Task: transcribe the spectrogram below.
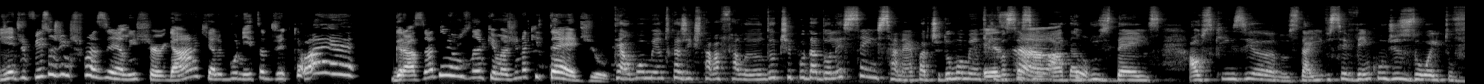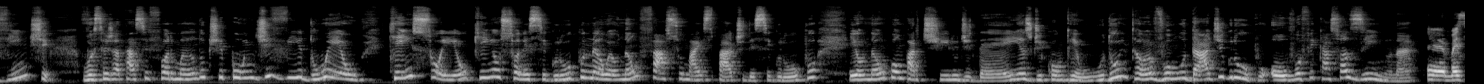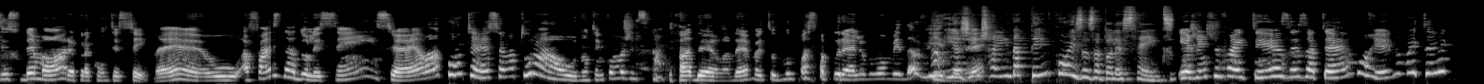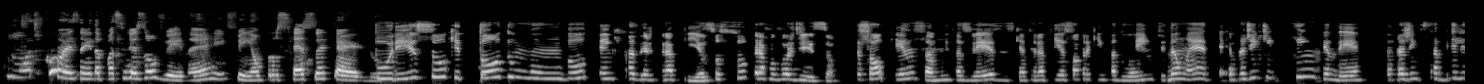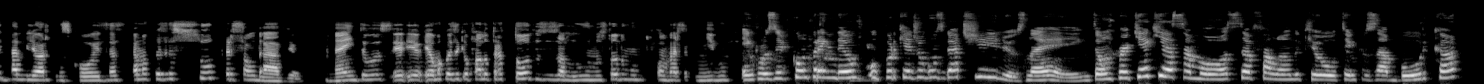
E é difícil a gente fazer ela enxergar que ela é bonita do jeito que ela é. Graças a Deus, né? Porque imagina que tédio. Até o momento que a gente tava falando, tipo, da adolescência, né? A partir do momento que Exato. você, sei lá, dos 10 aos 15 anos, daí você vem com 18, 20, você já tá se formando, tipo, um indivíduo, o eu. Quem sou eu? Quem eu sou nesse grupo? Não, eu não faço mais parte desse grupo, eu não compartilho de ideias, de conteúdo, então eu vou mudar de grupo, ou vou ficar sozinho, né? É, mas isso demora para acontecer, né? O, a fase da adolescência, ela acontece, é natural. Não tem como a gente escapar dela, né? Vai todo mundo passar por ela em algum momento da vida. E a né? gente ainda tem coisas adolescentes. E a gente vai ter, às vezes, até morrer, não vai ter um monte de coisa ainda para se resolver, né? Enfim, é um processo eterno. Por isso que todo mundo tem que fazer terapia. Eu sou super a favor disso. O pessoal pensa muitas vezes que a terapia é só para quem tá doente. Não é. É pra gente se entender, é pra gente saber lidar melhor com as coisas. É uma coisa super saudável. Né? Então, eu, é uma coisa que eu falo para todos os alunos, todo mundo que conversa comigo. Inclusive, compreender o, o, porquê de alguns gatilhos, né? Então, por que que essa moça falando que eu tenho que usar burca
